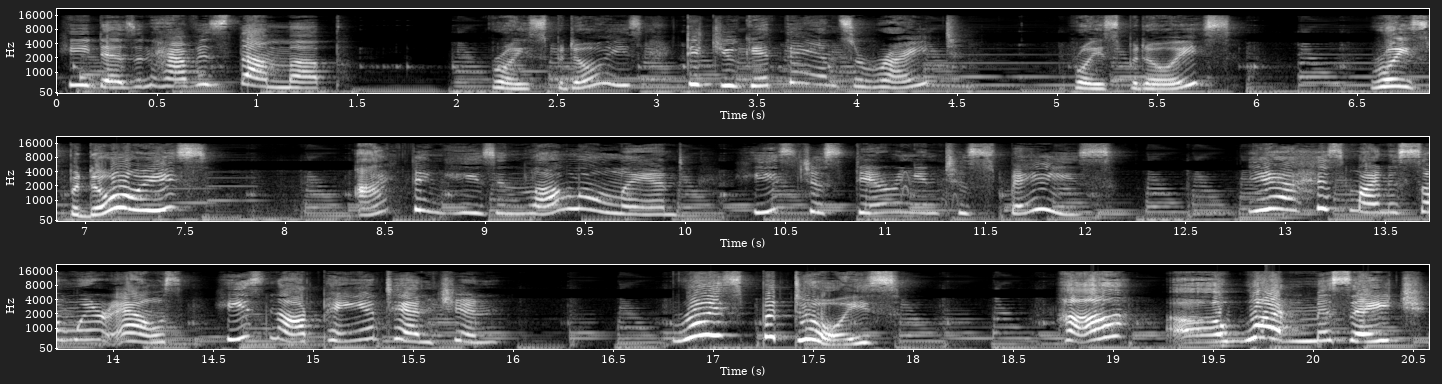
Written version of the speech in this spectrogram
He doesn't have his thumb up. Roys Bedoys, did you get the answer right? Roys Bedoys? Roys Bedoys? I think he's in La La Land. He's just staring into space. Yeah, his mind is somewhere else. He's not paying attention. Roys Bedoys? Huh? Uh, what, Miss H?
